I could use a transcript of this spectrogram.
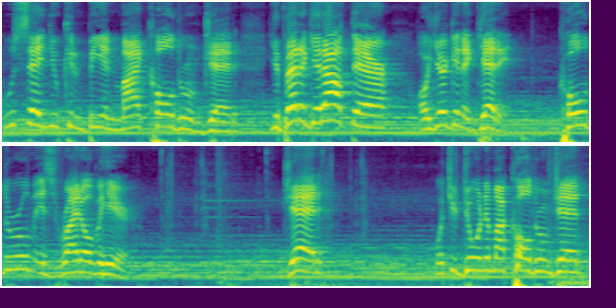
Who said you can be in my cold room, Jed? You better get out there, or you're gonna get it. Cold room is right over here. Jed, what you doing in my cold room, Jed?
